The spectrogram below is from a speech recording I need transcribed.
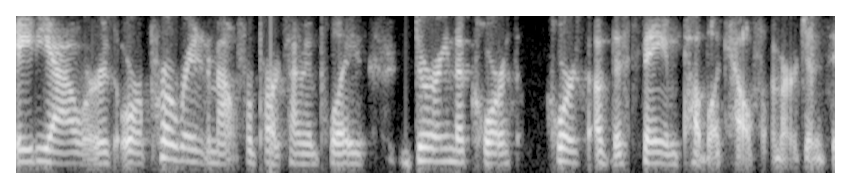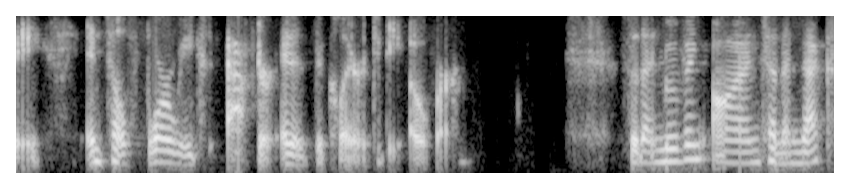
80 hours or a prorated amount for part-time employees during the course course of the same public health emergency until four weeks after it is declared to be over. So then moving on to the next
